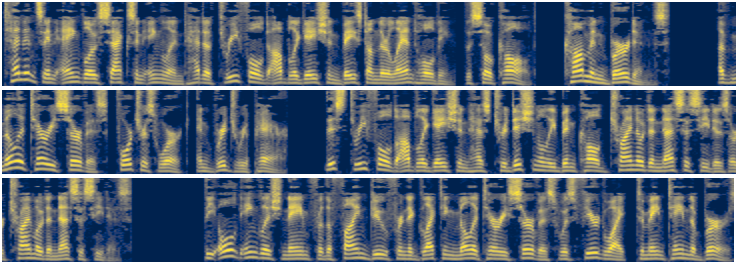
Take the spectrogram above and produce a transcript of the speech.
Tenants in Anglo-Saxon England had a threefold obligation based on their landholding, the so-called common burdens of military service, fortress work, and bridge repair. This threefold obligation has traditionally been called trinoda necessitas or trimoda necessitas. The Old English name for the fine due for neglecting military service was fyrdwite, to maintain the burhs,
